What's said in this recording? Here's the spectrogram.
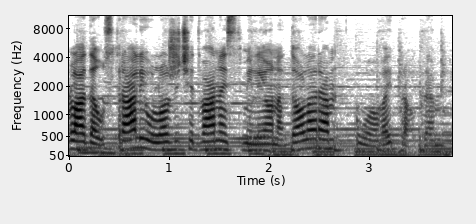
Vlada Australije uložit će 12 miliona dolara u ovaj program.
